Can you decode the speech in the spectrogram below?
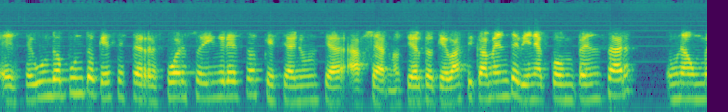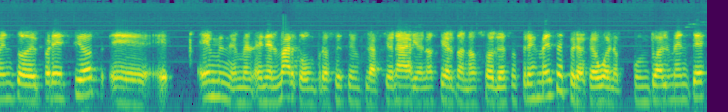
el, segundo punto, que es este refuerzo de ingresos que se anuncia ayer, ¿no es cierto? Que básicamente viene a compensar un aumento de precios eh, en, en, el marco de un proceso inflacionario, ¿no es cierto? No solo esos tres meses, pero que, bueno, puntualmente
